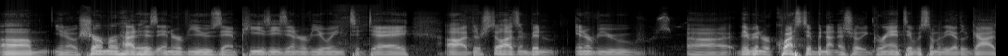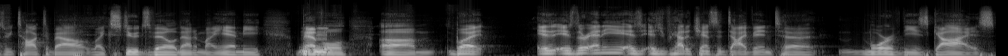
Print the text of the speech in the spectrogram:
Um, you know, Shurmur had his interview, Zampese's interviewing today. Uh, there still hasn't been interviews. Uh, they've been requested, but not necessarily granted with some of the other guys we talked about, like Studesville down in Miami, Bevell. Mm-hmm. Um, but is, is there any, as, as you've had a chance to dive into more of these guys.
